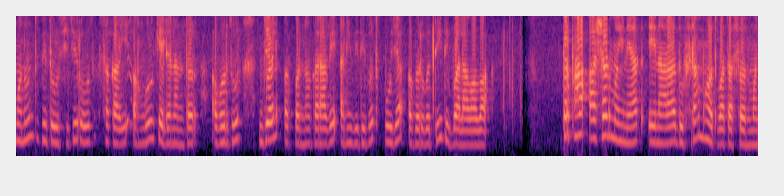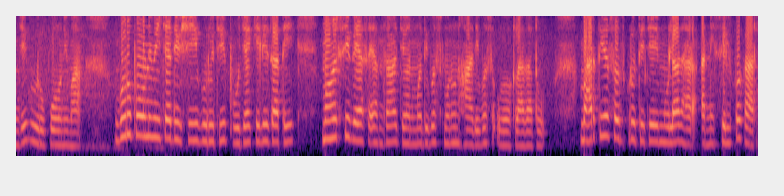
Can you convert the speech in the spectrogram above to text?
म्हणून तुम्ही तुळशीची रोज सकाळी आंघोळ केल्यानंतर आवर्जून जल अर्पण करावे आणि विधिवत पूजा अगरबत्ती दिवा लावावा. तर पहा आषाढ महिन्यात येणारा दुसरा महत्त्वाचा सण म्हणजे गुरुपौर्णिमा. गुरुपौर्णिमेच्या दिवशी गुरुची पूजा केली जाते. महर्षी व्यास यांचा जन्मदिवस म्हणून हा दिवस ओळखला जातो. भारतीय संस्कृतीचे मूलाधार आणि शिल्पकार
